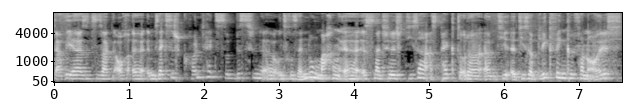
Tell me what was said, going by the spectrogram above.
Da wir sozusagen auch äh, im sächsischen Kontext so ein bisschen äh, unsere Sendung machen, äh, ist natürlich dieser Aspekt oder äh, die, dieser Blickwinkel von euch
